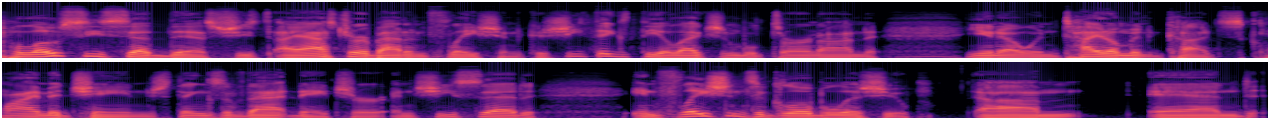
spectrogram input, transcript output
Pelosi said this. She's I asked her about inflation because she thinks the election will turn on, you know, entitlement cuts, climate change, things of that nature. And she said, inflation's a global issue. Um, and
